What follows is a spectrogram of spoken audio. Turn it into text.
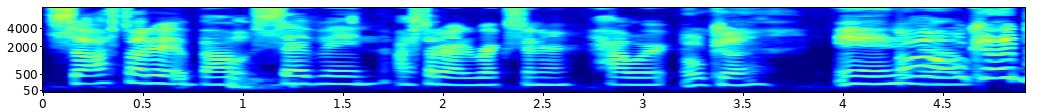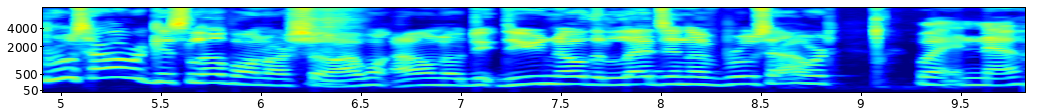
So I started about seven. I started at Rec Center, Howard, Okay. and you Oh, know okay. Bruce Howard gets love on our show. I want. I don't know. Do, do you know the legend of Bruce Howard? What? No,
